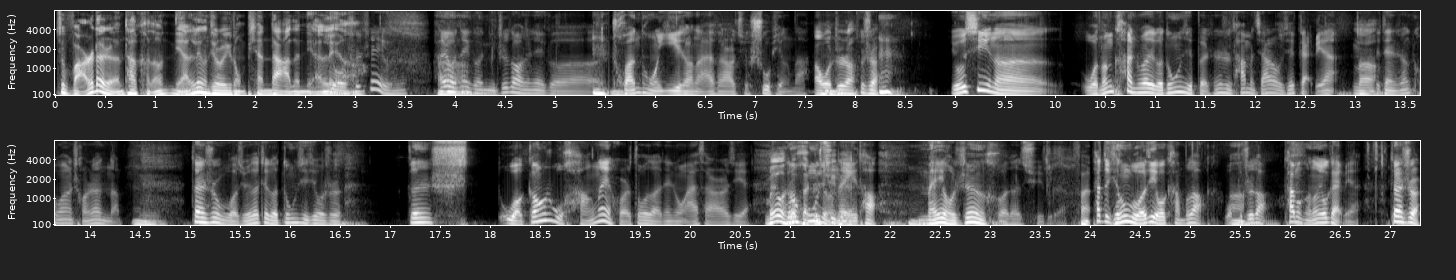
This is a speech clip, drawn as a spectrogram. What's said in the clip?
就玩的人他可能年龄就是一种偏大的年龄有，是这个，还有那个你知道的那个传统意义上的 S L 就竖屏的，啊，我知道，就是游戏呢，我能看出来这个东西本身是他们加入一些改变，那这点是客观上承认的。嗯但是我觉得这个东西就是跟我刚入行那会儿做的那种 SLG，没有什么跟红本质区别。警那一套嗯没有任何的区别。它的底层逻辑我看不到，我不知啊道，他们可能有改变，但是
